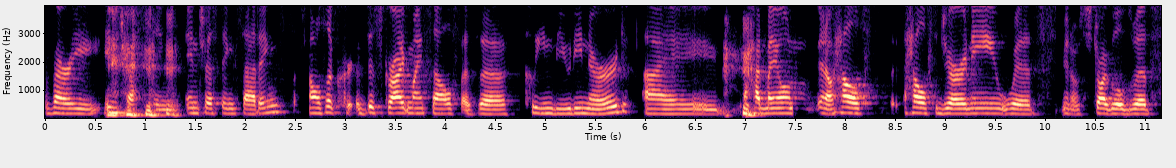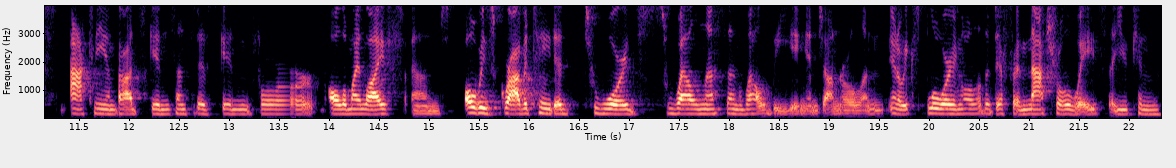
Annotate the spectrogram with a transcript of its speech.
very interesting interesting settings. I also cr- describe myself as a clean beauty nerd. I had my own, you know, health health journey with, you know, struggled with acne and bad skin, sensitive skin for all of my life and always gravitated towards wellness and well-being in general and, you know, exploring all of the different natural ways that you can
